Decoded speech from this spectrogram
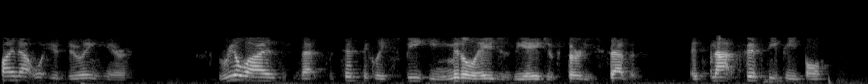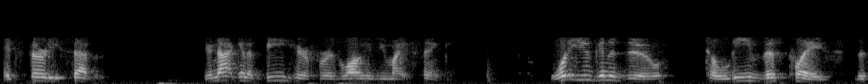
Find out what you're doing here. Realize that statistically speaking, middle age is the age of 37. It's not 50 people. It's 37. You're not going to be here for as long as you might think. What are you going to do to leave this place, this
